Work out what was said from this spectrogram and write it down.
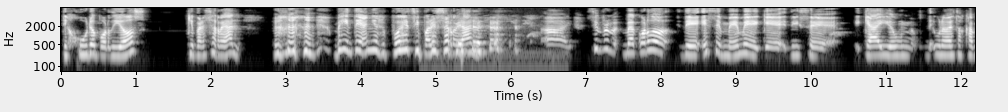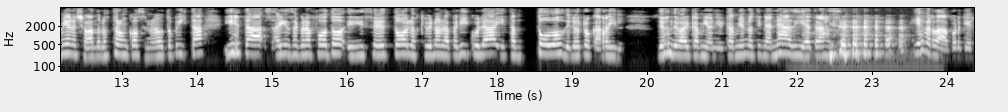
te juro por Dios que parece real. 20 años después y parece real. Ay, siempre me acuerdo de ese meme que dice que hay un, uno de estos camiones llevando los troncos en una autopista y está, alguien saca una foto y dice todos los que vieron la película y están todos del otro carril de donde va el camión y el camión no tiene a nadie atrás. y es verdad, porque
